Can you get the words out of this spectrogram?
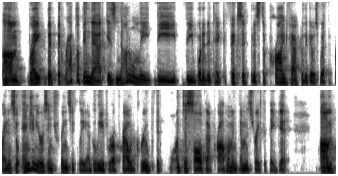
um, right? But but wrapped up in that is not only the the what did it take to fix it, but it's the pride factor that goes with it, right? And so engineers intrinsically, I believe, are a proud group that want to solve that problem and demonstrate that they did. Um,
